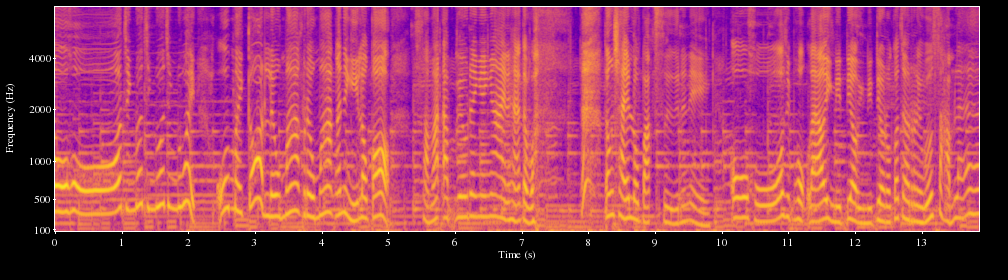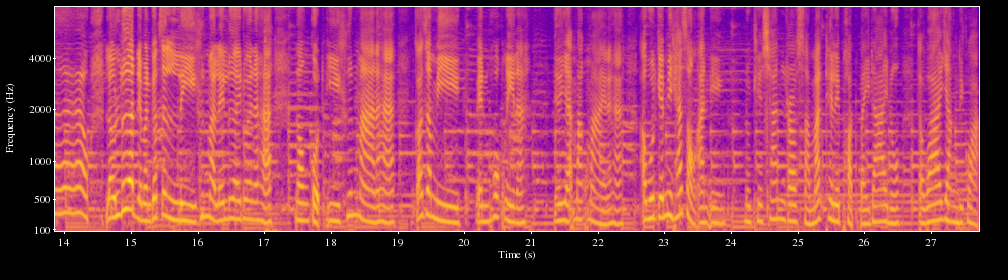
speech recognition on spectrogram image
ว โอ้โห จริงด้วยจริงด้วยจริงด้วย โอ้ my god เร็วมากเร็วมากงั้นอย่างนี้เราก็สามารถอัพเวลได้ง่าย ๆ นะฮะ แต่ว่า ต้องใช้โลบักซื้อนั่นเอง โอ้โห 16 แล้วอีกนิดเดียวอีกนิดเดียวเราก็จะเรเวล3แล้ว แล้วเลือดเนี่ยมันก็จะรีขึ้นมาเรื่อยๆด้วยนะคะ ลองกด E ขึ้นมานะคะ ก็จะมีเป็นพวกนี้นะเยอะแยะมากมายนะคะ อาวุธเกมมีแค่ 2 อันเอง โลเคชันเราสามารถเทเลพอร์ตไปได้เนาะแต่ว่ายังดีกว่า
